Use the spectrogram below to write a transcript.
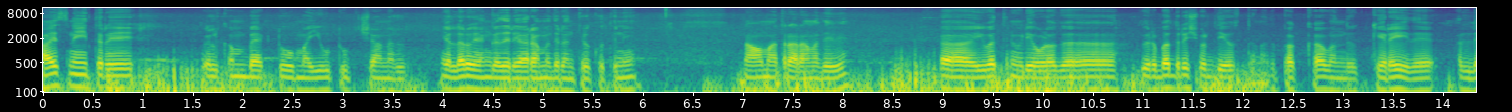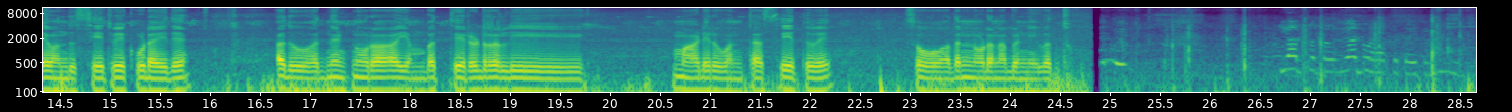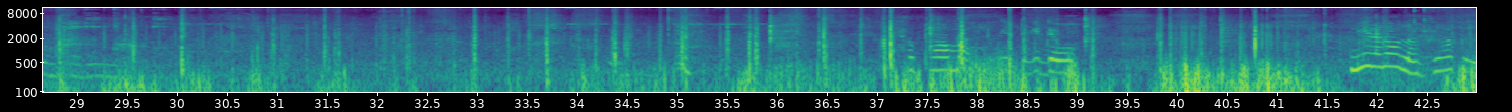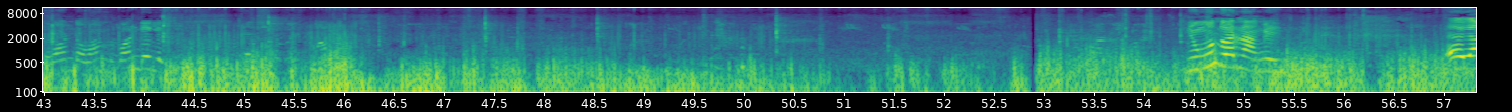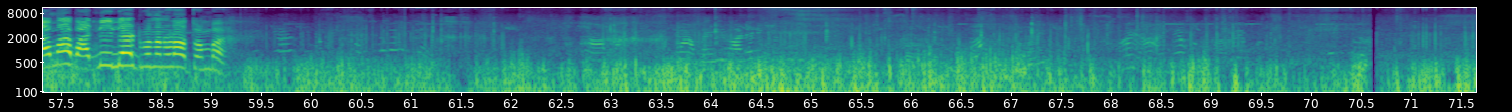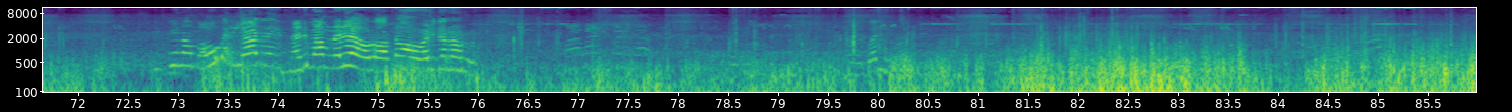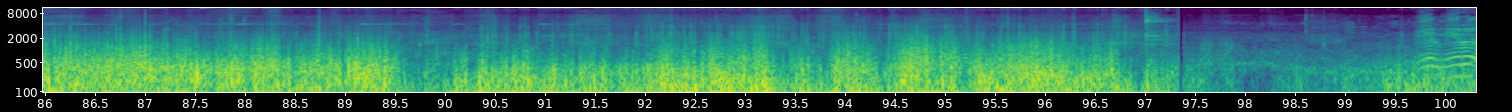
Hi ಸ್ನೇಹಿತರೆ welcome back to my YouTube channel ಎಲ್ಲರೂ ಹೆಂಗದಿರಿ? ಆರಾಮದಿರಿ ಅಂತ ತಿಳ್ಕೊತೀನಿ. ನಾವು ಮಾತ್ರ ಆರಾಮದೀವಿ. ಇವತ್ತಿನ ವಿಡಿಯೋ ಒಳಗೆ ವೀರಭದ್ರೇಶ್ವರ ದೇವಸ್ಥಾನದ ಪಕ್ಕ ಒಂದು ಕೆರೆ ಇದೆ. ಅಲ್ಲೇ ಒಂದು ಸೇತುವೆ ಕೂಡ ಇದೆ. ಅದು ಹದಿನೆಂಟುನೂರ ಎಂಬತ್ತೆರಡರಲ್ಲಿ ಮಾಡಿರುವಂಥ ಸೇತುವೆ. ಸೊ ಅದನ್ನು ನೋಡೋಣ ಬನ್ನಿ ಇವತ್ತು. ನೀವು ಮುಂದುವರಿ ನಾ ಹಂಗೆ ಏ ಯಮ್ಮ ಬಾಟ್ಲಿ ಇಲ್ಲೇ ಇಟ್ಟು ಬಂದ ನೋಡ ತೊಂಬ ನಡಿ ಮಾಮ್ ನಡಿ ಅವರು ಆಟ ಹೊಡಿತಾರ ಅವರು ಬನ್ನಿ ನೀರು ನೀರು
